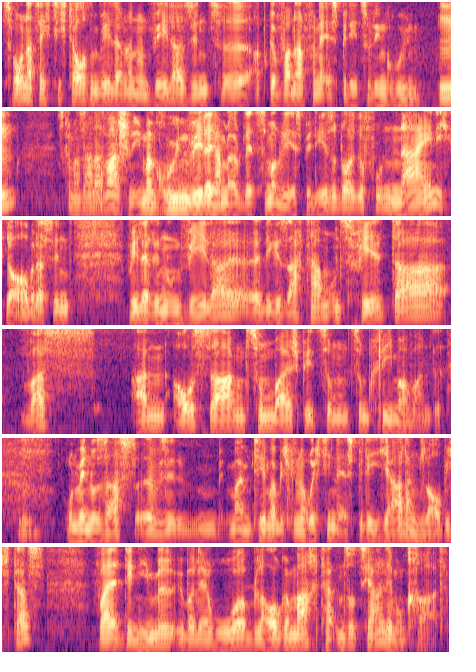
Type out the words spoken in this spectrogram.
260.000 Wählerinnen und Wähler sind äh, abgewandert von der SPD zu den Grünen. Jetzt kann man sagen, das waren schon immer Grünen Wähler, die haben das letzte Mal nur die SPD so doll gefunden. Nein, ich glaube, das sind Wählerinnen und Wähler, äh, die gesagt haben, uns fehlt da was an Aussagen zum Beispiel zum, zum Klimawandel. Und wenn du sagst, äh, mit meinem Thema bin ich genau richtig in der SPD, ja, dann glaube ich das, weil den Himmel über der Ruhr blau gemacht hat ein Sozialdemokrat.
